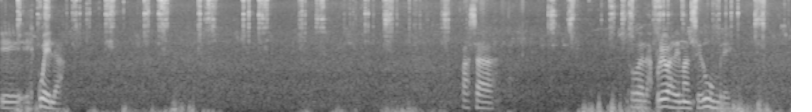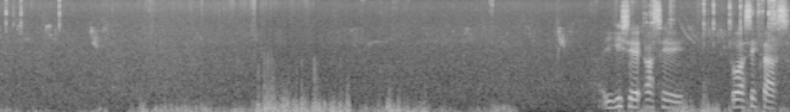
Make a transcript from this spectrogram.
eh, escuela. Pasa todas las pruebas de mansedumbre. y Guille hace todas estas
